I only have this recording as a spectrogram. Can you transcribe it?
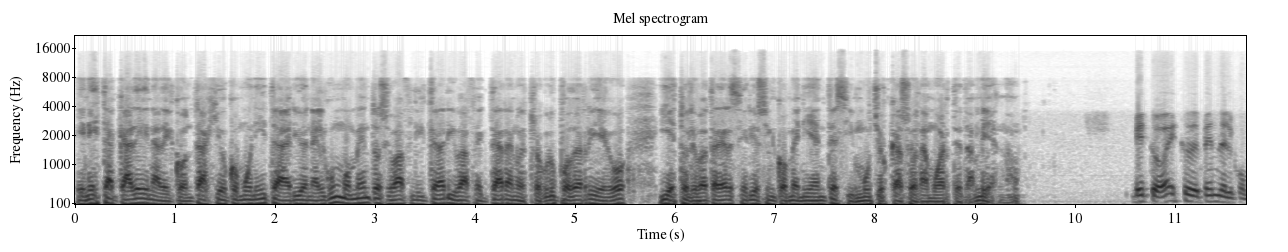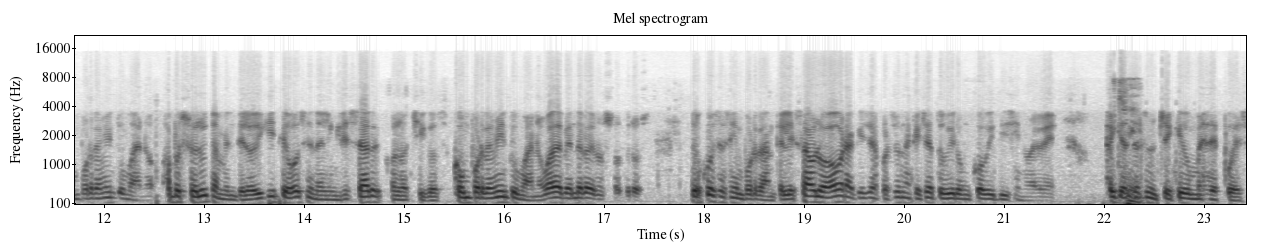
en esta cadena del contagio comunitario, en algún momento se va a filtrar y va a afectar a nuestros grupos de riesgo y esto les va a traer serios inconvenientes y en muchos casos la muerte también, ¿no? Beto, esto depende del comportamiento humano. Absolutamente, lo dijiste vos en el ingresar con los chicos. Comportamiento humano, va a depender de nosotros. Dos cosas importantes. Les hablo ahora a aquellas personas que ya tuvieron COVID-19. Hay que hacerse un chequeo un mes después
